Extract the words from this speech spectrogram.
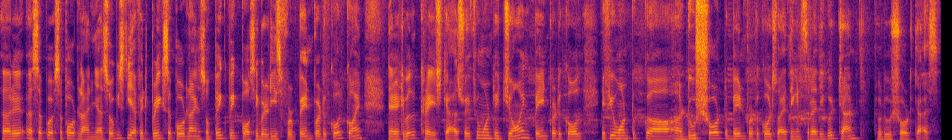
uh, uh, support, support line yes. Obviously if it breaks support line so big big possibilities for Band protocol coin that it will crash guys so if you want to join Band protocol if you want to uh, uh do short Band protocol so I think it's really good time to do short guys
